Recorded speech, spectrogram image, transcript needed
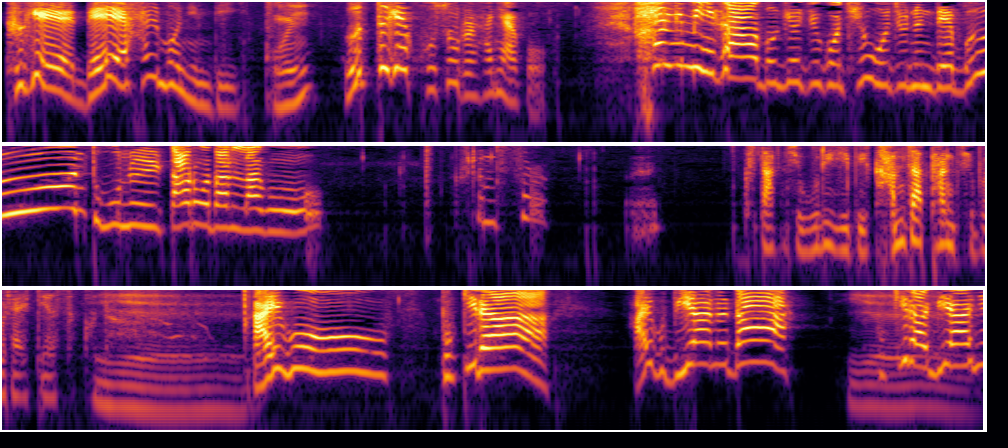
그게 내 할머니인데 어이? 어떻게 고소를 하냐고. 할미가 먹여주고 채워주는데 뭔 돈을 따로 달라고. 그러면서 그 당시 우리 집이 감자탕 집을 할 때였었거든. 예. 아이고 복길아, 아이고 미안하다. 예. 복길아 미안해.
